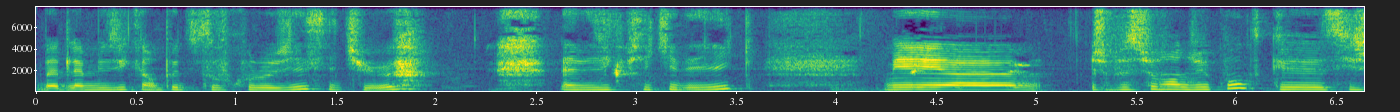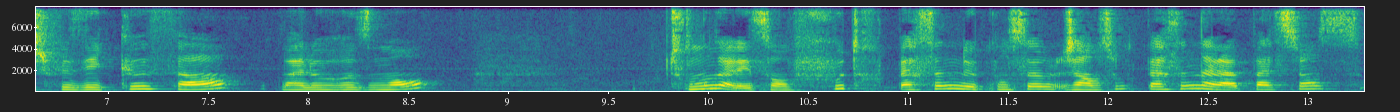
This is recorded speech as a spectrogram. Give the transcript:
bah, de la musique un peu de sophrologie, si tu veux, la musique psychédélique. Mais euh, je me suis rendu compte que si je faisais que ça, malheureusement, tout le monde allait s'en foutre. Personne ne consomme. J'ai l'impression que personne n'a la patience,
